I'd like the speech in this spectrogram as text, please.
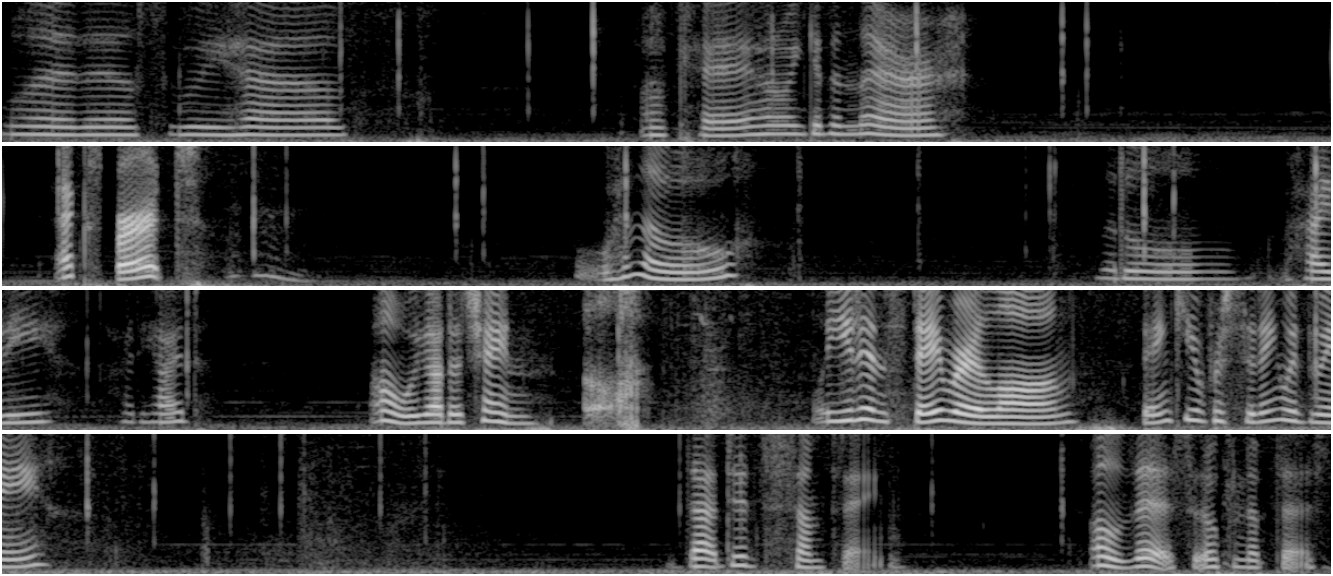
What else do we have? Okay, how do I get in there? Expert! Oh, hello. Little Heidi. Heidi hide. Oh, we got a chain. Ugh. Well, you didn't stay very long. Thank you for sitting with me. That did something. Oh, this. It opened up this.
